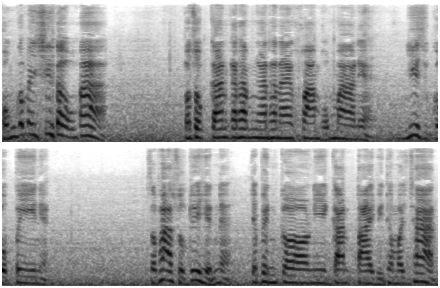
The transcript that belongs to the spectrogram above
ผมก็ไม่เชื่อว่า ประสบการณ์การทำงานทนายความผมมาเนี่ยยี่สิบกว่าปีเนี่ย สภาพศพที่เห็นเนี่ย จะเป็นกรณีการตายผิดธรรมชาติ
